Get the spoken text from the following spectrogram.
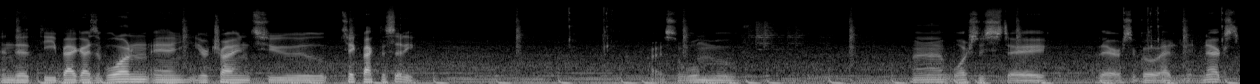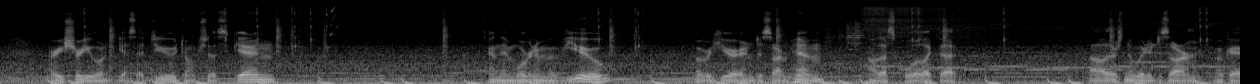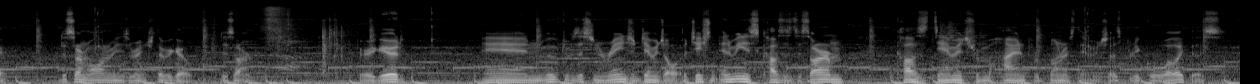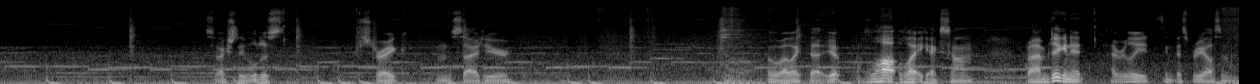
And that the bad guys have won, and you're trying to take back the city. Alright, so we'll move. Uh, we'll actually stay there. So go ahead and hit next. Are you sure you want? Yes, I do. Don't show this again. And then we're gonna move you over here and disarm him. Oh, that's cool. I like that. Oh, there's no way to disarm. Okay. Disarm all enemies range. There we go. Disarm. Very good. And move to position in range and damage all adjacent enemies. Causes disarm. Causes damage from behind for bonus damage. That's pretty cool. I like this. So actually, we'll just strike from the side here. Oh, I like that. Yep, a lot like XCOM. But I'm digging it. I really think that's pretty awesome.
